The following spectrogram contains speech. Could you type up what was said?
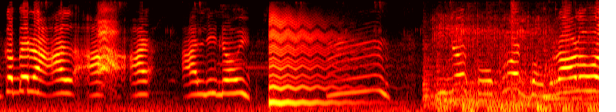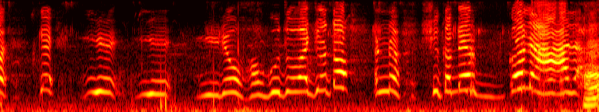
ખબર આ- આ- આ- આલી ન હોય ઈનો છોકરો જ ભમરાળો હોય કે એ હગુ જોવા ગયો તો અને શિકબેર કોને આ?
